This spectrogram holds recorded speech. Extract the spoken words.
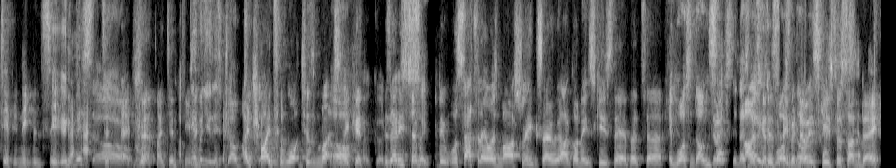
didn't even see you that. Missed, oh, I didn't. I've given you this job. I tried to watch as much oh, as I could. There's only so much to do. Well, Saturday I was marshalling, so I've got an excuse there. But uh, it wasn't on Saturday. That's I was going to say, but no excuse Saturday. for Sunday.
